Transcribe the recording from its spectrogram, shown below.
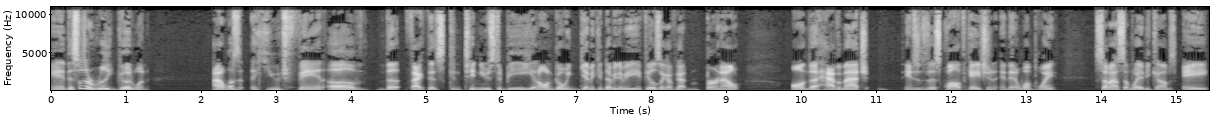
And this was a really good one. I wasn't a huge fan of the fact that this continues to be an ongoing gimmick in WWE. It feels like I've gotten burnt out on the have a match, into this qualification, and then at one point, somehow, some way, becomes a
